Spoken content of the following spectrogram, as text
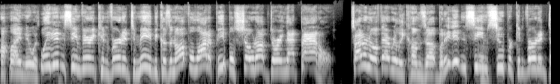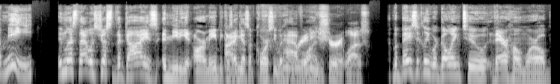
all I knew was, well, he didn't seem very converted to me because an awful lot of people showed up during that battle. So I don't know if that really comes up, but he didn't seem super converted to me. Unless that was just the guy's immediate army, because i I'm guess, of course, he would have Pretty one. sure it was. But basically, we're going to their homeworld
